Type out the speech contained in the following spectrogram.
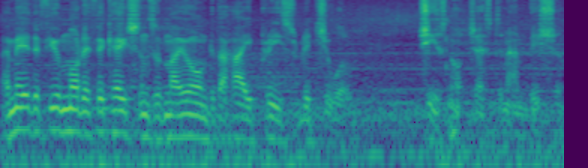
I made a few modifications of my own to the High Priest's ritual. She is not just an ambition.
